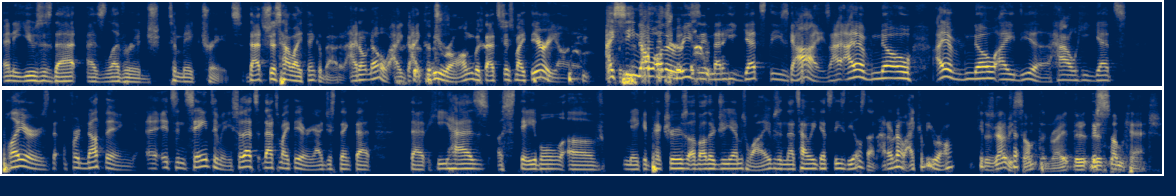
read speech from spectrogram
and he uses that as leverage to make trades. That's just how I think about it. I don't know. I, I could be wrong, but that's just my theory on it. I see no other reason that he gets these guys. I, I have no I have no idea how he gets players for nothing. Uh, It's insane to me. So that's that's my theory. I just think that that he has a stable of naked pictures of other GM's wives, and that's how he gets these deals done. I don't know. I could be wrong. Could- There's got to be something, right? There, there's There's- some catch.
